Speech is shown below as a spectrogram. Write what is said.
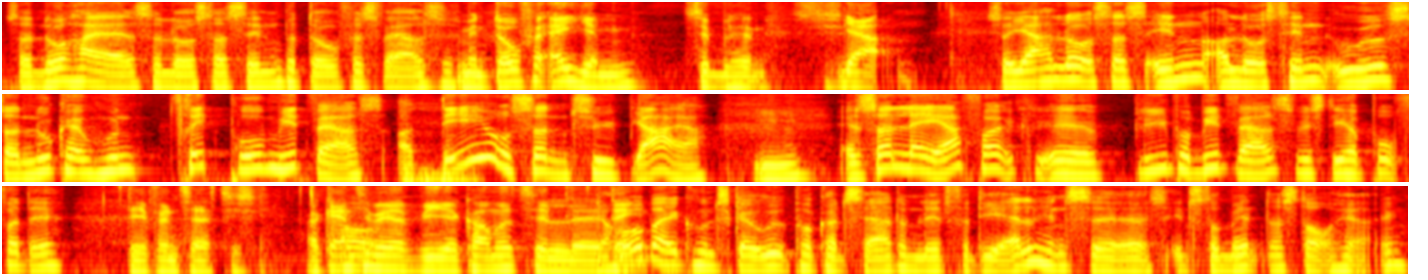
Så nu har jeg altså låst os inde på Dofas værelse. Men Dofa er hjemme, simpelthen. Ja, så jeg har låst os inde og låst hende ude, så nu kan hun frit bruge mit værelse. Og det er jo sådan en type, jeg er. Mm. Altså, så lader jeg folk øh, blive på mit værelse, hvis de har brug for det. Det er fantastisk. Og ganske mere, vi er kommet til uh, Jeg dagen. håber ikke, hun skal ud på koncert om lidt, fordi alle hendes øh, instrumenter står her, ikke?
